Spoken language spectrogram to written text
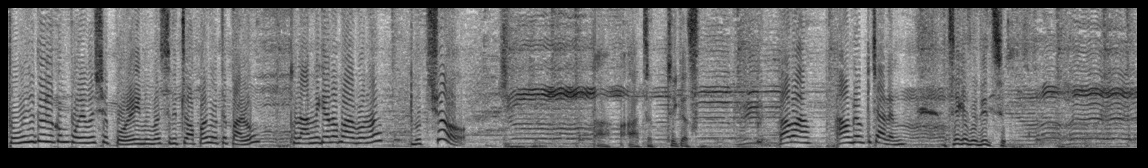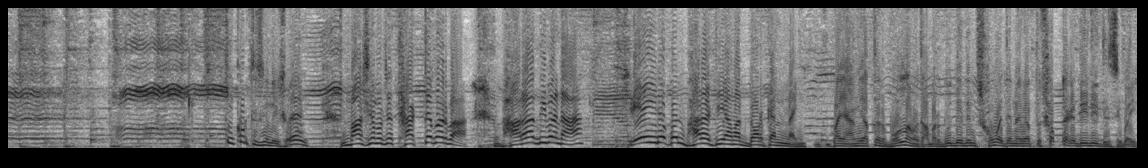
তুমি যদি এরকম পরিবেশে পড়ে ইউনিভার্সিটি টপার হতে পারো তাহলে আমি কেন পারব না? বুঝছ? আচ্ছা ঠিক আছে। বাবা আমাকে একটু চালেন ঠিক আছে দিচ্ছি। কি করতেছেন এইসব? মাসে মাসে থাকতে পারবা ভাড়া দিবে না এই রকম ভাড়াটি আমার দরকার নাই। ভাই আমি আপনার বললাম তো আমার দুই দিন সময় দেন আমি আপনার সব টাকা দিয়ে দিতেছি ভাই।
